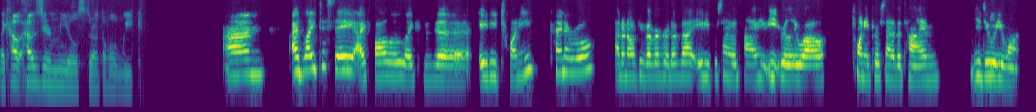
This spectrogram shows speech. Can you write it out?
Like, how how's your meals throughout the whole week? Um, I'd like to say I follow like the 80-20 kind of rule. I don't know if you've ever heard of that. 80% of the time you eat really well, 20% of the time you do what you want.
